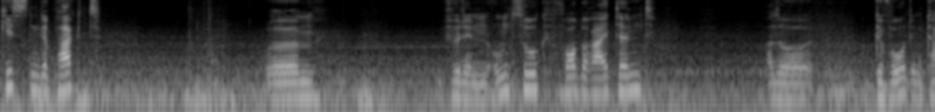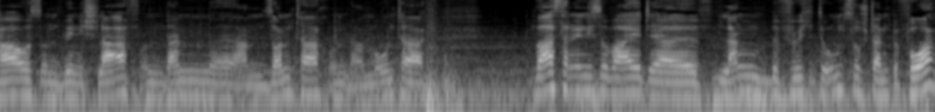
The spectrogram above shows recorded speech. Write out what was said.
Kisten gepackt ähm, für den Umzug vorbereitend. Also gewohnt im Chaos und wenig Schlaf und dann äh, am Sonntag und am Montag war es dann endlich soweit. Der lang befürchtete Umzug stand bevor.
